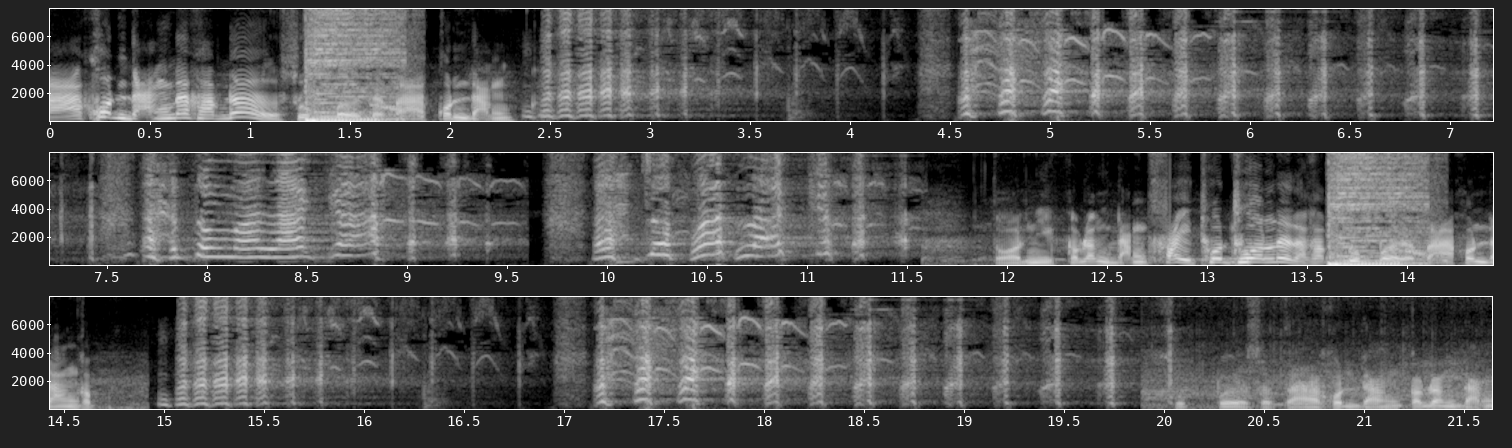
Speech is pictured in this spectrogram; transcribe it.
ตาร์คนดังนะครับเด้อซุปเปอร์สตาร์คนดัง ตอนนี้กำลังดังไฟทั่วๆเลยนะครับซุปเปอร์สตาร์คนดังครับซุปเปอร์สตาร์คนดังกำลังดัง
